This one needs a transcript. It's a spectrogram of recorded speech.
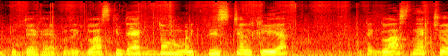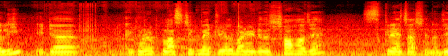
একটু দেখাই আপনাদের। গ্লাস কিন্তু একদম মানে ক্রিস্টাল ক্লিয়ার এটা গ্লাস না অ্যাকচুয়ালি এটা এক ধরনের প্লাস্টিক ম্যাটেরিয়াল বাট এটাতে সহজে স্ক্র্যাচ আসে না। যে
